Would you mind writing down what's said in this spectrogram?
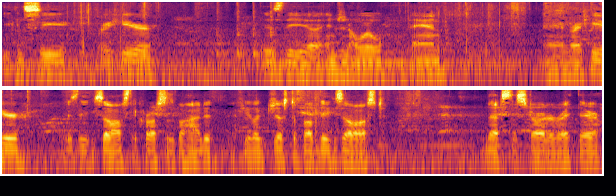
you can see right here is the uh, engine oil pan and right here is the exhaust that crosses behind it. If you look just above the exhaust, that's the starter right there.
